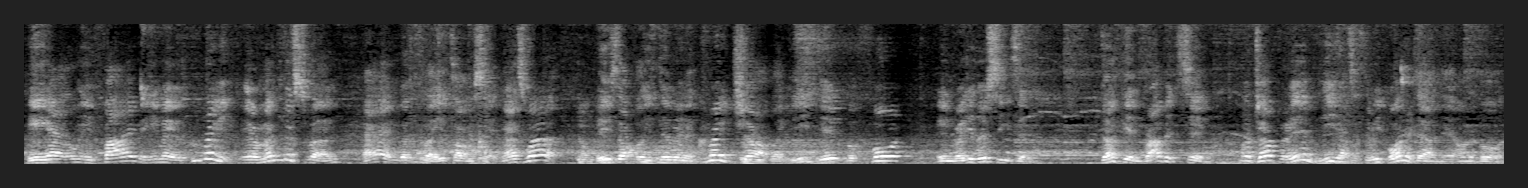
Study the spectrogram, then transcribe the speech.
he had only five and he made a great, tremendous run, and with Klay Thompson as well. He's definitely doing a great job like he did before in regular season. Duncan Robinson, watch out for him. He has a three-pointer down there on the board.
